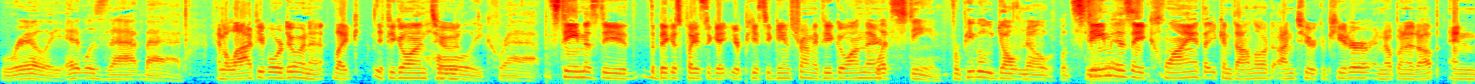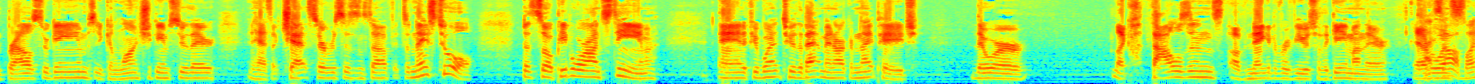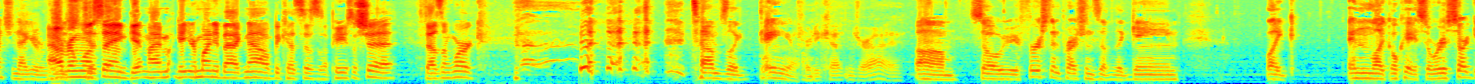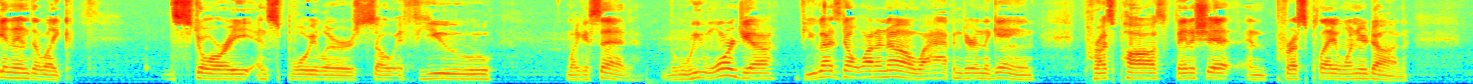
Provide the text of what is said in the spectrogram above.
Really? It was that bad? And a lot of people were doing it. Like, if you go into Holy crap! Steam is the the biggest place to get your PC games from. If you go on there, What's Steam? For people who don't know what Steam, Steam is a client that you can download onto your computer and open it up and browse through games. You can launch your games through there. It has like chat services and stuff. It's a nice tool. But so people were on Steam, and if you went to the Batman Arkham Knight page, there were like thousands of negative reviews for the game on there. I saw a bunch of negative reviews. everyone was saying, "Get my get your money back now because this is a piece of shit. Doesn't work." Tom's like, damn. Pretty cut and dry. Um, so your first impressions of the game, like, and like, okay, so we're gonna start getting into like the story and spoilers. So if you, like I said, we warned you. If you guys don't want to know what happened during the game, press pause, finish it, and press play when you're done.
